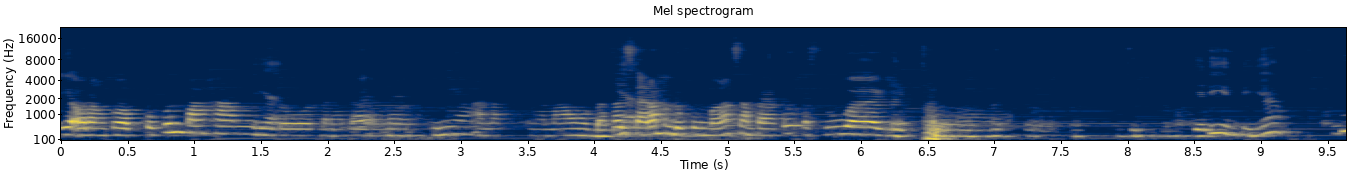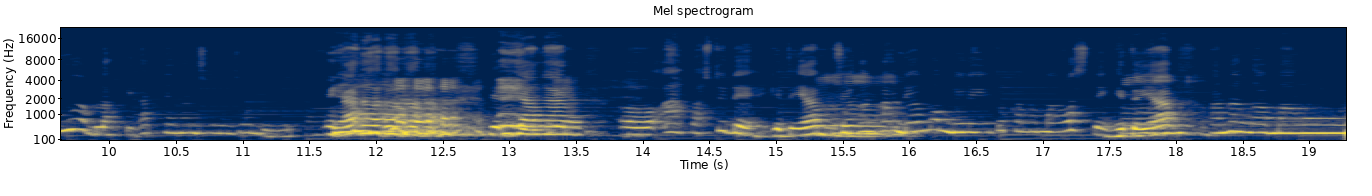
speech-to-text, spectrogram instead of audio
ya orang tua aku pun paham yeah. gitu ternyata nah, ini yang anaknya mau bahkan yeah. sekarang mendukung banget sampai aku S2 gitu betul betul, betul gitu. jadi intinya dua belah pihak jangan suzon dulu. Ya. Jadi jangan uh, ah pasti deh gitu ya. Misalkan ah dia mau milih itu karena malas deh gitu ya. Karena nggak mau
